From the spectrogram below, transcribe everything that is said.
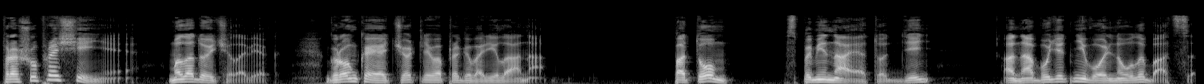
«Прошу прощения, молодой человек», — громко и отчетливо проговорила она. Потом, вспоминая тот день, она будет невольно улыбаться.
